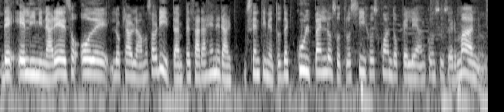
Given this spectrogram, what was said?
de eliminar eso o de lo que hablábamos ahorita, empezar a generar sentimientos de culpa en los otros hijos cuando pelean con sus hermanos,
